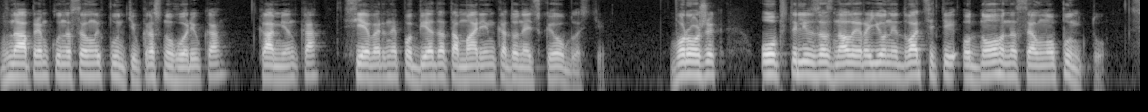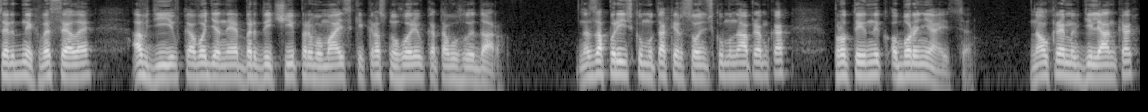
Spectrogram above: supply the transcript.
в напрямку населених пунктів Красногорівка, Кам'янка, Сєверне, Побєда та Мар'їнка Донецької області. Ворожих обстрілів зазнали райони 21 населеного пункту. Серед них Веселе, Авдіївка, Водяне, Бердичі, Первомайське, Красногорівка та Вугледар. На Запорізькому та Херсонському напрямках противник обороняється. На окремих ділянках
